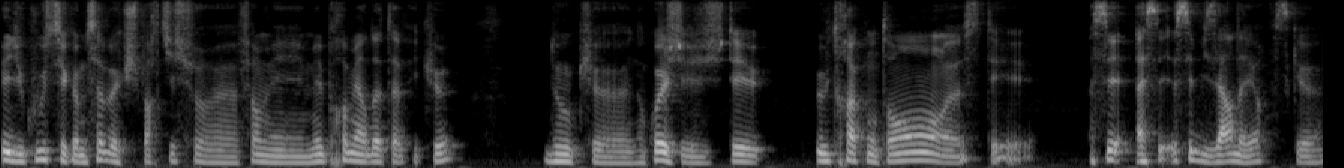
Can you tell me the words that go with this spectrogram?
Et du coup, c'est comme ça bah, que je suis parti sur faire mes, mes premières dates avec eux. Donc, donc ouais, j'étais ultra content. C'était assez, assez, assez bizarre d'ailleurs parce que,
